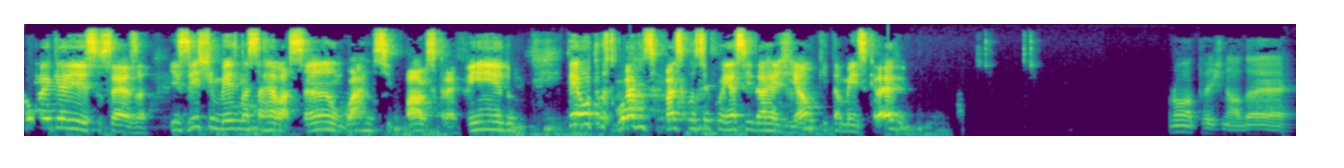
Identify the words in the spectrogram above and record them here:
Como é que é isso, César? Existe mesmo essa relação, guarda municipal escrevendo? Tem outros guardas municipais que você conhece da região que também escrevem? Pronto, Reginaldo. É...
